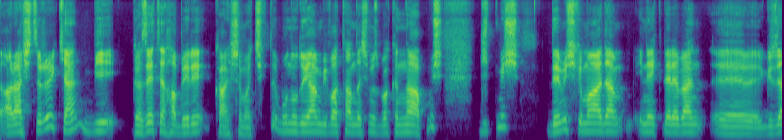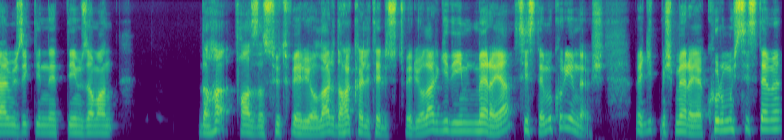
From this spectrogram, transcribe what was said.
araştırırken bir gazete haberi karşıma çıktı. Bunu duyan bir vatandaşımız bakın ne yapmış? Gitmiş demiş ki madem ineklere ben e, güzel müzik dinlettiğim zaman daha fazla süt veriyorlar, daha kaliteli süt veriyorlar. Gideyim Mera'ya sistemi kurayım demiş. Ve gitmiş Mera'ya kurmuş sistemi.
